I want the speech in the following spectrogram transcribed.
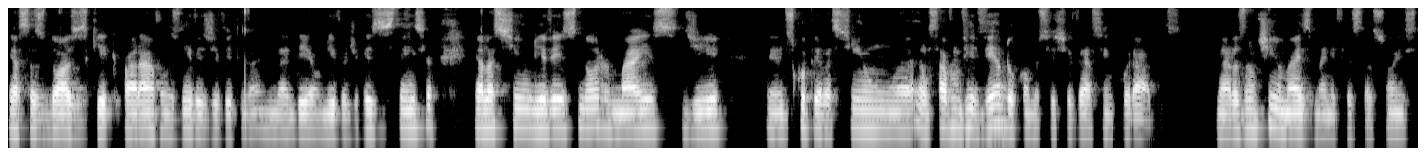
essas doses que equiparavam os níveis de vitamina D ao nível de resistência, elas tinham níveis normais de desculpe, elas tinham, ah, elas estavam vivendo como se estivessem curadas. Né? Elas não tinham mais manifestações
